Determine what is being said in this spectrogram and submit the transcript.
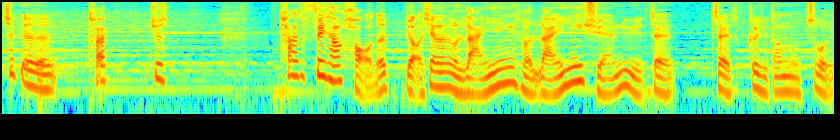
这个它就是它非常好的表现了那种蓝音和蓝音旋律在在歌曲当中的作用。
